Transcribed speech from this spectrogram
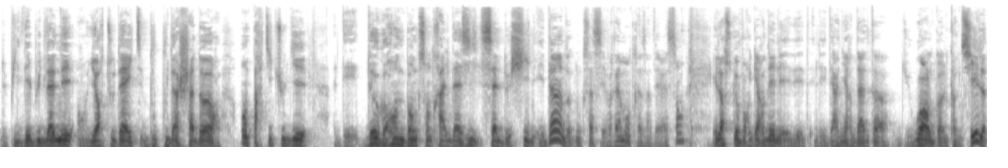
depuis le début de l'année en year to date beaucoup d'achats d'or, en particulier des deux grandes banques centrales d'Asie, celles de Chine et d'Inde. Donc ça, c'est vraiment très intéressant. Et lorsque vous regardez les, dernières datas du World Gold Council,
